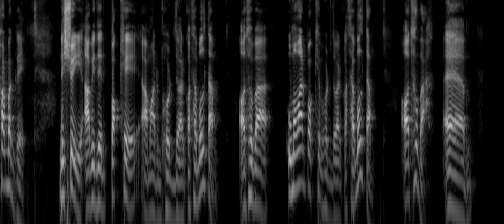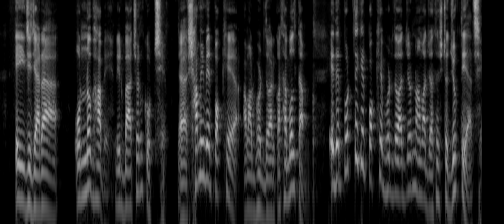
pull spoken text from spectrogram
সর্বাগ্রে নিশ্চয়ই আবিদের পক্ষে আমার ভোট দেওয়ার কথা বলতাম, অথবা উমামার পক্ষে ভোট দেওয়ার কথা বলতাম। অথবা এই যে যারা অন্যভাবে নির্বাচন করছে শামীমের পক্ষে আমার ভোট দেওয়ার কথা বলতাম। এদের প্রত্যেকের পক্ষে ভোট দেওয়ার জন্য আমার যথেষ্ট যুক্তি আছে।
